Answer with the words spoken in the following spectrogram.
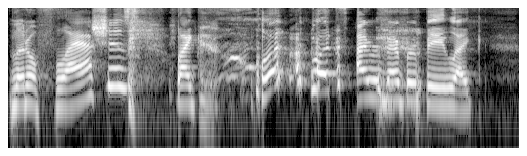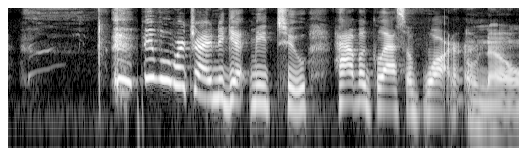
little flashes. like what? What's I remember being like. People were trying to get me to have a glass of water. Oh, no.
